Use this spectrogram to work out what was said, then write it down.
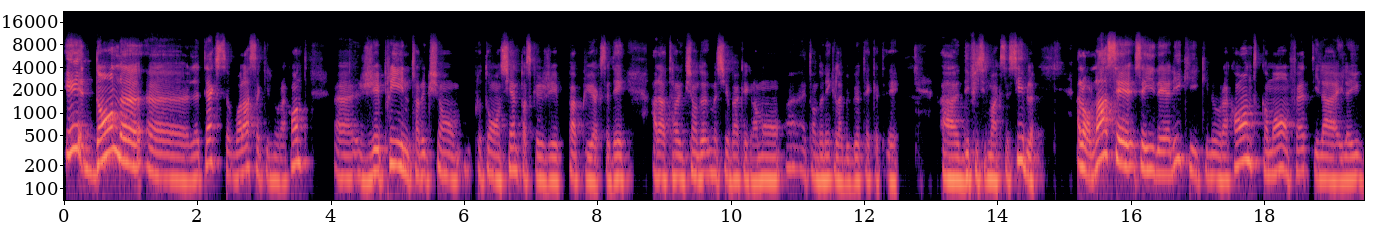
Et dans le, euh, le texte, voilà ce qu'il nous raconte. Euh, j'ai pris une traduction plutôt ancienne parce que je n'ai pas pu accéder à la traduction de M. Bac-Gramont, euh, étant donné que la bibliothèque était euh, difficilement accessible. Alors là, c'est Idéali qui, qui, nous raconte comment, en fait, il a, eu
